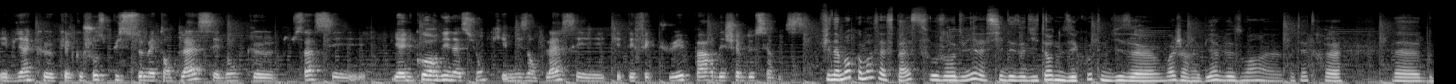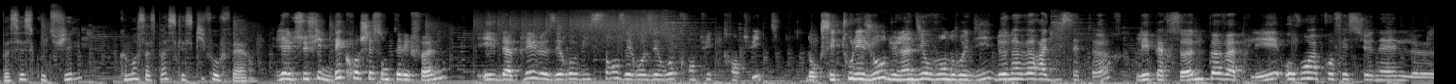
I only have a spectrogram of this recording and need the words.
et bien que quelque chose puisse se mettre en place. Et donc euh, tout ça, c'est il y a une coordination qui est mise en place et qui est effectuée par des chefs de service. Finalement, comment ça se passe aujourd'hui? Si des auditeurs nous écoutent, nous disent, euh, moi j'aurais bien besoin euh, peut-être de, passer ce coup de fil. Comment ça se passe? Qu'est-ce qu'il faut faire? Eh Bien, il suffit de décrocher son téléphone et d'appeler le 0800 00 38 38. Donc c'est tous les jours, du lundi au vendredi, de 9h à 17h. Les personnes peuvent appeler, auront un professionnel euh,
